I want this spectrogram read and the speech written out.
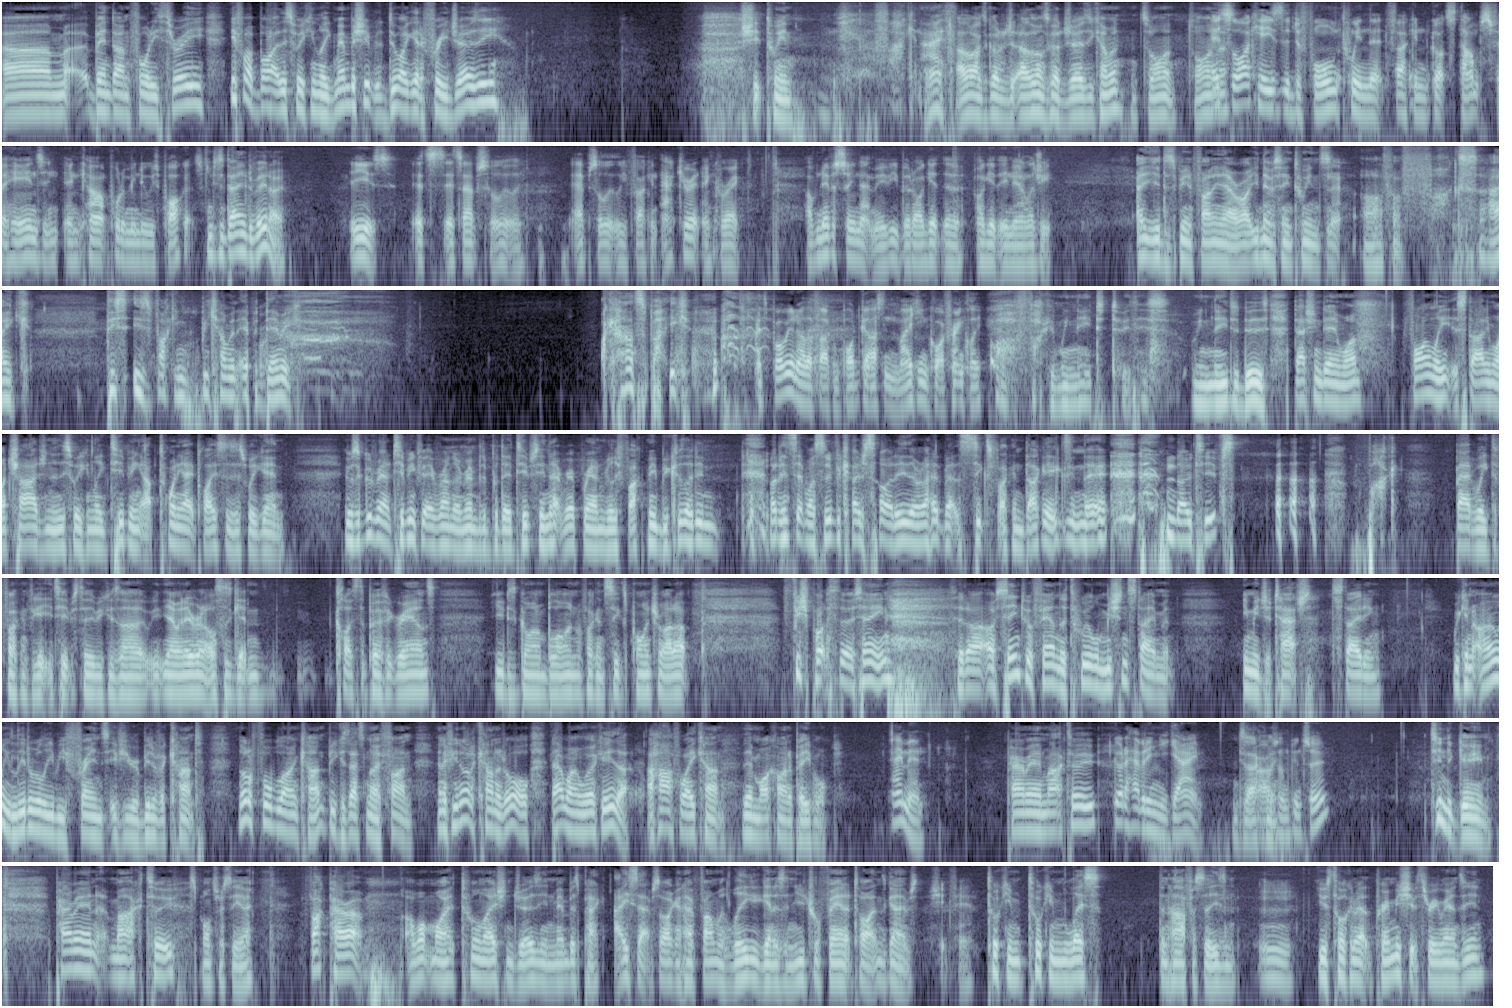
um, Ben Dunn 43 if I buy this week in league membership do I get a free jersey shit twin fucking oath. other one's got a, other one's got a jersey coming It's all, It's all. It's like he's the deformed twin that fucking got stumps for hands and, and can't put them into his pockets. it's Danny DeVito He is. It's it's absolutely, absolutely fucking accurate and correct. I've never seen that movie, but I get the I get the analogy. Hey, You're just being funny now, right? You've never seen twins? No. Oh, for fuck's sake. This is fucking become an epidemic. I can't speak. It's probably another fucking podcast in the making, quite frankly. Oh, fucking, we need to do this. We need to do this. Dashing Dan one. Finally, starting my charge into this week in league tipping, up 28 places this weekend. It was a good round of tipping for everyone to remember to put their tips in. That rep round really fucked me because I didn't, I didn't set my super coach side either, and I had about six fucking duck eggs in there, no tips. Fuck, bad week to fucking forget your tips too because uh, you know when everyone else is getting close to perfect rounds, you just gone blind fucking six points right up. Fishpot thirteen said I seem to have found the Twill mission statement, image attached, stating. We can only literally be friends if you're a bit of a cunt. Not a full blown cunt because that's no fun. And if you're not a cunt at all, that won't work either. A halfway cunt. They're my kind of people. Hey man, Paraman Mark II. got to have it in your game. As far Exactly. as I'm concerned. It's in the game. Paraman Mark II, sponsor here. Fuck Para. I want my Twill Nation jersey and members pack ASAP so I can have fun with League again as a neutral fan at Titans games. Shit fan. Took him took him less than half a season. Mm. He was talking about the premiership three rounds in.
